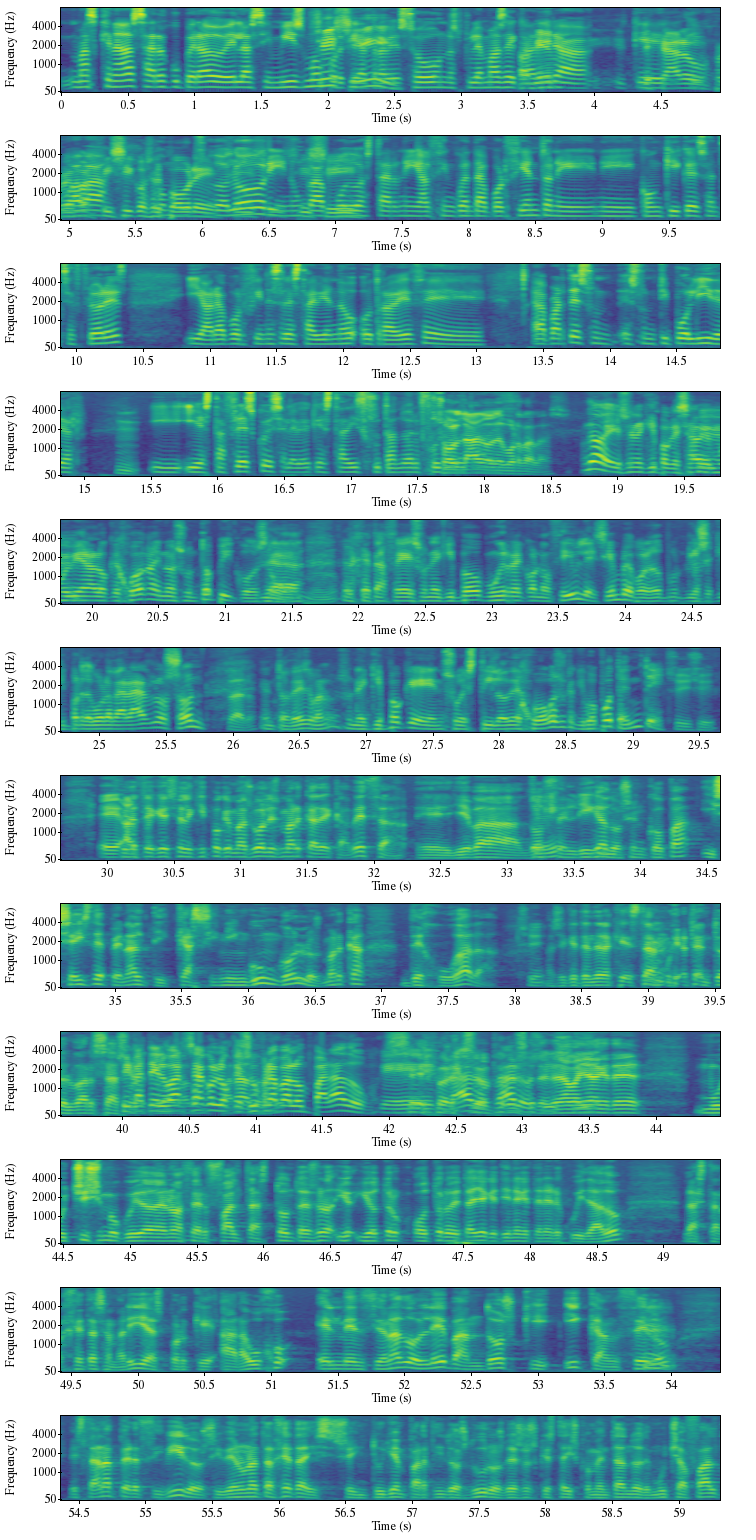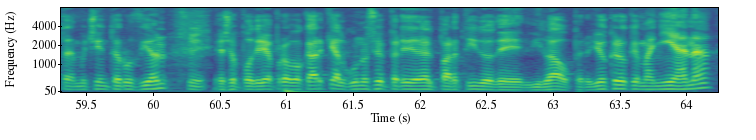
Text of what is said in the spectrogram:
más que nada, se ha recuperado él a sí mismo Sí, porque sí. atravesó unos problemas de cadera que, claro, que problemas jugaba físicos, el con pobre. mucho dolor Sí, y nunca sí. pudo estar ni al 50% ni, ni con Quique Sánchez Flores y ahora por fin se le está viendo otra vez. eh, aparte es un, es un tipo líder Mm. y, y está fresco y se le ve que está disfrutando del fútbol. Soldado de. Bordalas. No, es un equipo que sabe muy bien a lo que juega y no es un tópico. O sea, No, no, no. el Getafe es un equipo muy reconocible siempre, porque los equipos de Bordalás lo son. Claro. Entonces, bueno, es un equipo que en su estilo de juego es un equipo potente. Sí, sí. Eh, Fíjate que es el equipo que más goles marca de cabeza. Eh, lleva 12 Sí. en Liga, Mm. 2 en Copa y 6 de penalti. Casi ningún gol los marca de jugada. Sí. Así que tendrá que estar muy atento el Barça. Fíjate el Barça con lo que parado, sufre a ¿no? balón parado. Que, Sí, por claro, eso, por claro, eso sí, tendrá sí. mañana que tener muchísimo cuidado de no hacer faltas tontas. Y, y otro, otro detalle que tiene que tener cuidado, las tarjetas amarillas, porque Araujo, el mencionado Lewandowski y Cancelo están apercibidos. Si ven una tarjeta y se intuyen partidos duros, de esos que estáis comentando, de mucha falta, de mucha interrupción, Sí. eso podría provocar que alguno se perdiera el partido de Bilbao. Pero yo creo que mañana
